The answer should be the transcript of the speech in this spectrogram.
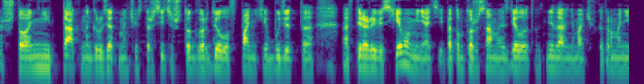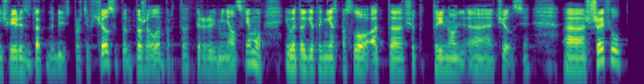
что они так нагрузят Манчестер Сити, что Гвардиола в панике будет в перерыве схему менять, и потом то же самое сделают вот в недавнем матче, в котором они еще и результаты добились против Челси, там тоже Лэмпорт в перерыве менял схему, и в итоге это не спасло от э, счета 3-0 э, Челси. Э, Шеффилд,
